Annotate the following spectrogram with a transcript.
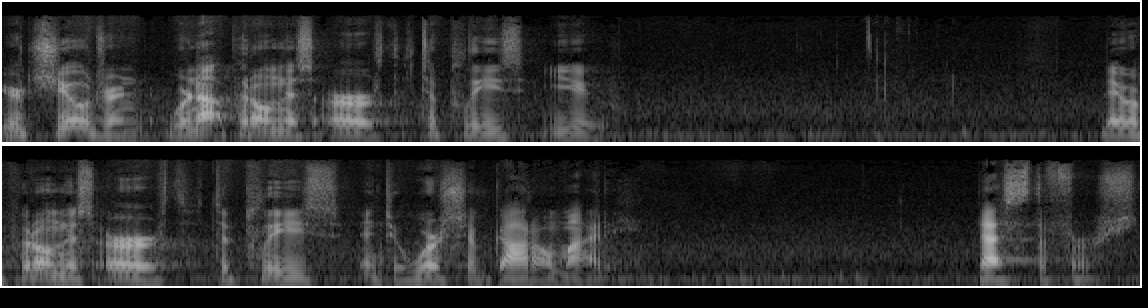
Your children were not put on this earth to please you. They were put on this earth to please and to worship God Almighty. That's the first.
